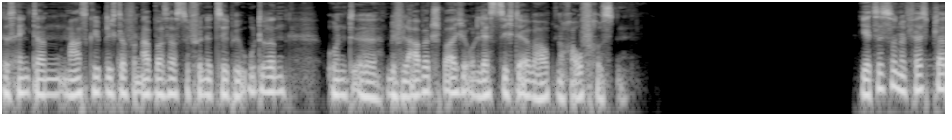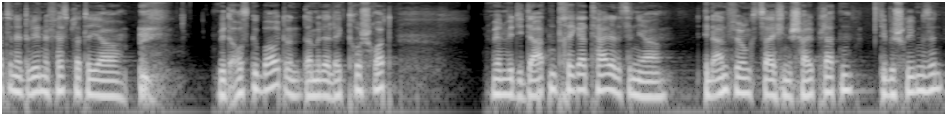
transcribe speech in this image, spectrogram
Das hängt dann maßgeblich davon ab, was hast du für eine CPU drin und äh, wie viel Arbeitsspeicher und lässt sich der überhaupt noch aufrüsten. Jetzt ist so eine Festplatte, eine drehende Festplatte ja wird ausgebaut und damit Elektroschrott. Wenn wir die Datenträgerteile, das sind ja in Anführungszeichen Schallplatten, die beschrieben sind,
